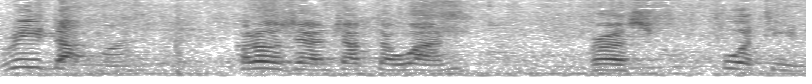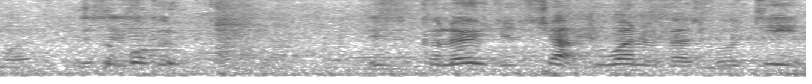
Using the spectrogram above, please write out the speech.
Read that man. Colossians chapter 1, verse 14 man. This is, this is Colossians chapter 1 and verse 14.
